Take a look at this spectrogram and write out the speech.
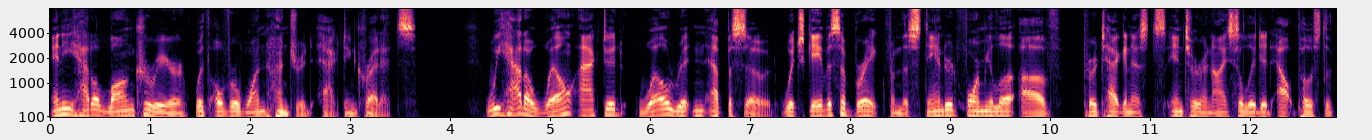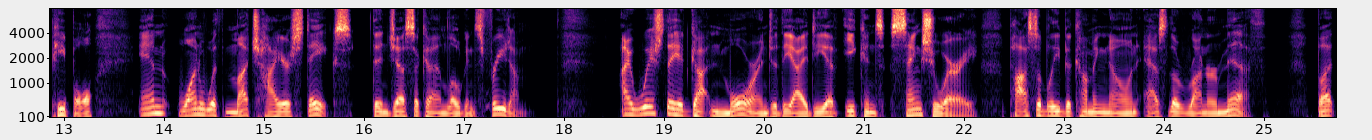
and he had a long career with over 100 acting credits. We had a well acted, well written episode, which gave us a break from the standard formula of protagonists enter an isolated outpost of people, and one with much higher stakes than Jessica and Logan's freedom. I wish they had gotten more into the idea of Eakins' sanctuary, possibly becoming known as the runner myth, but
